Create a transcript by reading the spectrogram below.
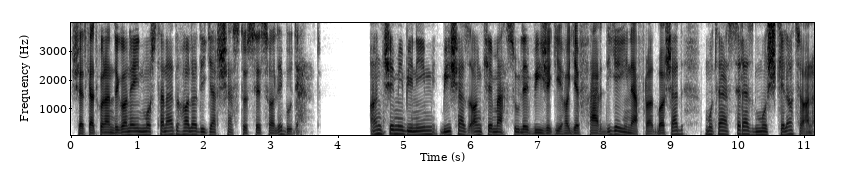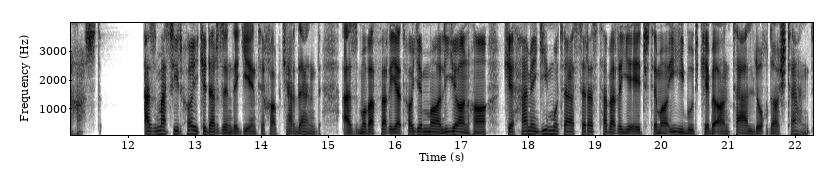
شرکت کنندگان این مستند حالا دیگر 63 ساله بودند. آنچه می‌بینیم بیش از آنکه محصول ویژگی های فردی این افراد باشد متأثر از مشکلات آنهاست. از مسیرهایی که در زندگی انتخاب کردند، از موفقیت مالی آنها که همگی متأثر از طبقه اجتماعی بود که به آن تعلق داشتند.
